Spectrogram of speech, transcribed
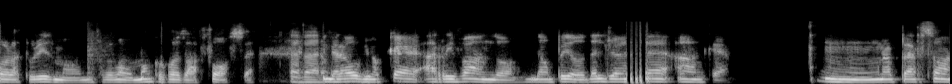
ora turismo non sapevamo manco cosa fosse. Quindi era ovvio che arrivando da un periodo del genere anche mm, una persona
